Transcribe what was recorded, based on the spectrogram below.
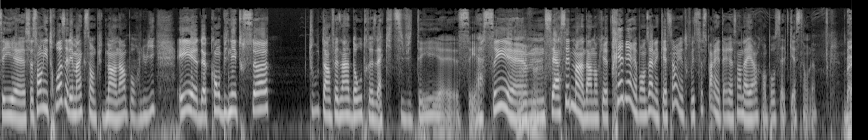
c'est, euh, ce sont les trois éléments qui sont le plus demandants pour lui et euh, de combiner tout ça tout en faisant d'autres activités, euh, c'est assez, euh, Mhm. c'est assez demandant. Donc, il a très bien répondu à notre question. Il a trouvé ça super intéressant d'ailleurs qu'on pose cette question-là. Ben,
